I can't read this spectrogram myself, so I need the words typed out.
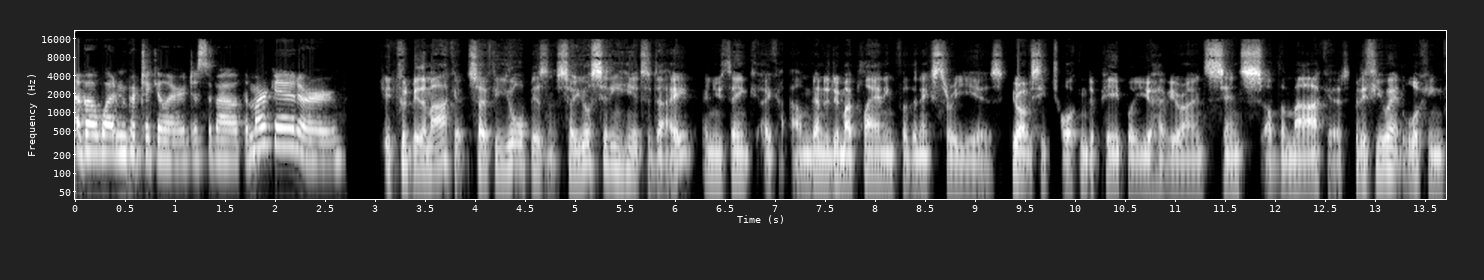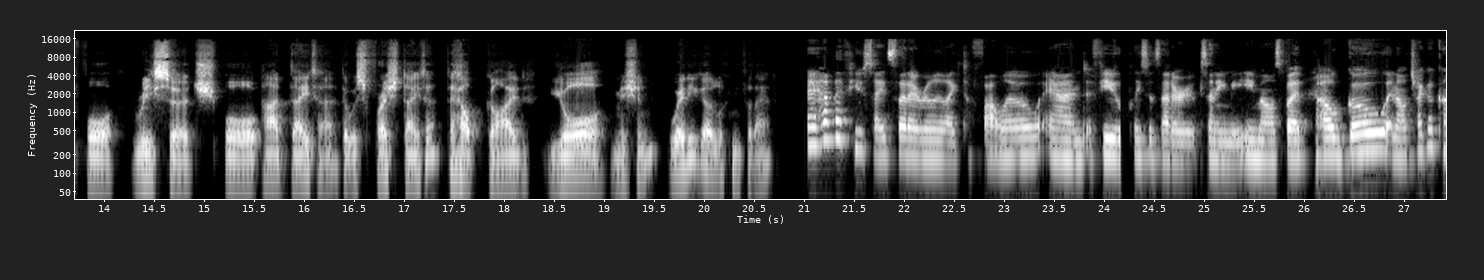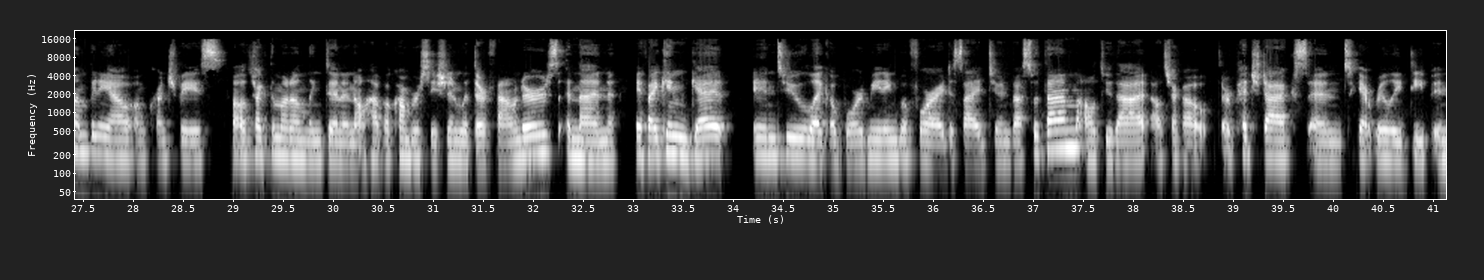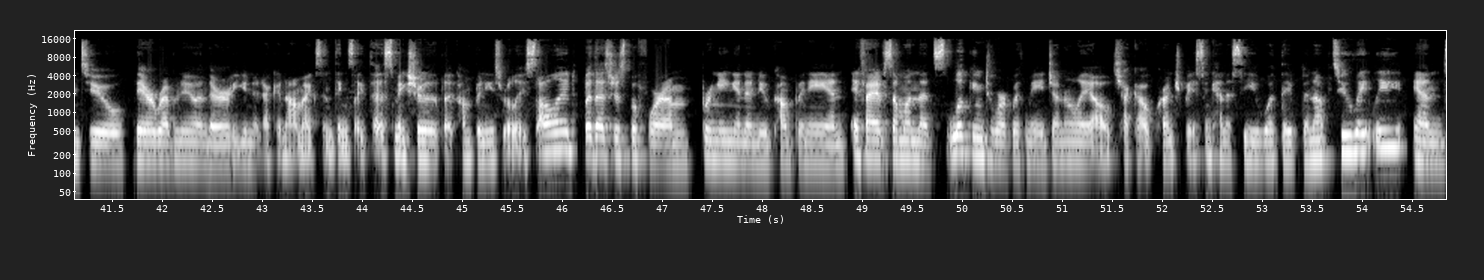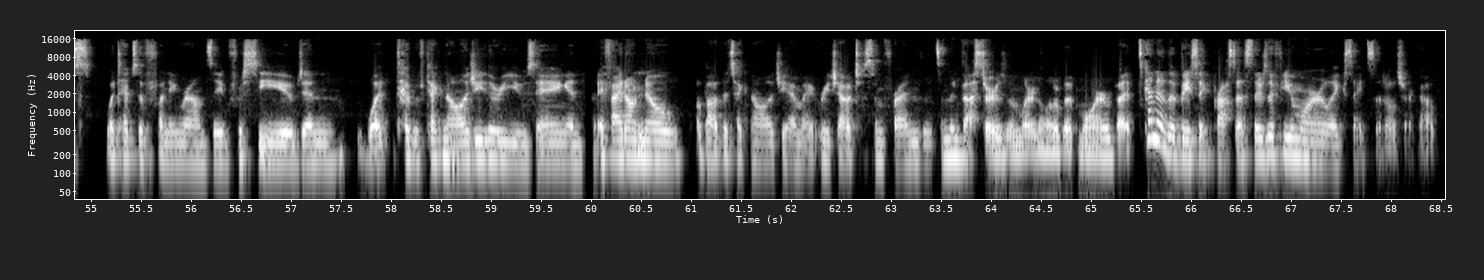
About what in particular? Just about the market or? It could be the market. So for your business, so you're sitting here today and you think, okay, I'm going to do my planning for the next three years. You're obviously talking to people, you have your own sense of the market. But if you went looking for research or hard data that was fresh data to help guide your mission, where do you go looking for that? I have a few sites that I really like to follow and a few places that are sending me emails, but I'll go and I'll check a company out on Crunchbase. I'll check them out on LinkedIn and I'll have a conversation with their founders. And then if I can get into like a board meeting before I decide to invest with them. I'll do that. I'll check out their pitch decks and get really deep into their revenue and their unit economics and things like this. Make sure that the company's really solid. But that's just before I'm bringing in a new company. And if I have someone that's looking to work with me, generally I'll check out Crunchbase and kind of see what they've been up to lately and what types of funding rounds they've received and what type of technology they're using. And if I don't know about the technology, I might reach out to some friends and some investors and learn a little bit more. But it's kind of the basic process. There's a few more like sites that I'll check out.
